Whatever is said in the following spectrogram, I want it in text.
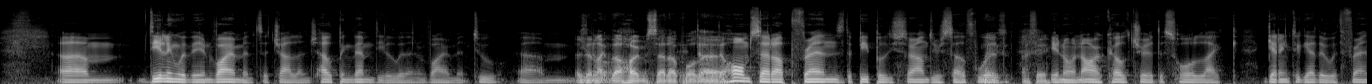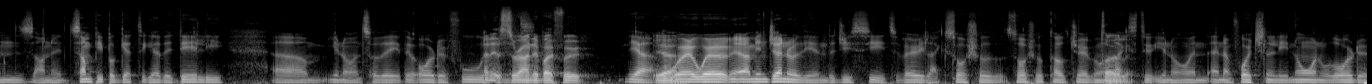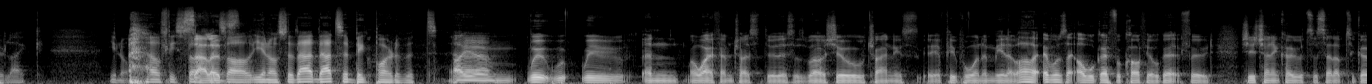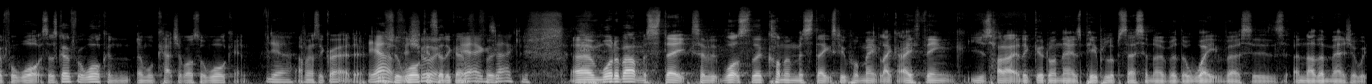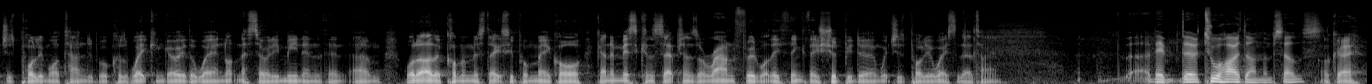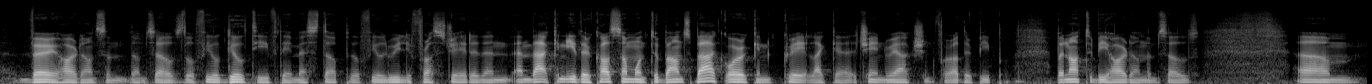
Um, dealing with the environment's a challenge. Helping them deal with an environment too. Um, As in like the home setup or the, the, home setup, friends, the people you surround yourself with I see. you know in our culture this whole like getting together with friends on it some people get together daily um, you know and so they, they order food And it's surrounded by food. Yeah, Yeah. where where I mean generally in the GC it's very like social social culture everyone Totally. likes to you know and and unfortunately no one will order like you know healthy stuff Salads. all you know so that that's a big part of it I um we, we we and my wife Em tries to do this as well. She'll try and if people want to meet up, oh everyone's like, oh we'll go for coffee, we'll go get food. She's trying to go to set up to go for walks. Let's go for a walk and, and we'll catch up also walking. yeah I think that's a great idea. yeah we should for walk sure. instead of going yeah for food. exactly Um, what about mistakes? Have- What's the common mistakes people make? Like I think you just highlighted a good one there is people obsessing over the weight versus another measure, which is probably more tangible because weight can go either way and not necessarily mean anything. Um, what are other common mistakes people make or kind of misconceptions around food, what they think they should be doing, which is probably a waste of their time? uh, they they're too hard on themselves Okay. very hard on some themselves. They'll feel guilty if they messed up. They'll feel really frustrated, and and that can either cause someone to bounce back or it can create like a chain reaction for other people. But not to be hard on themselves. Um,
